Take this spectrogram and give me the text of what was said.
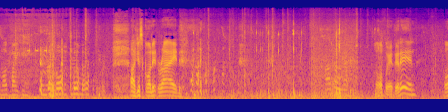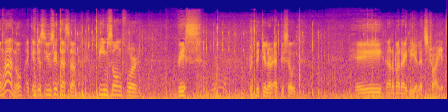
about biking. I'll just call it ride. Oh, pwede rin. O nga, no? I can just use it as a theme song for this particular episode. Hey, not a bad idea. Let's try it.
